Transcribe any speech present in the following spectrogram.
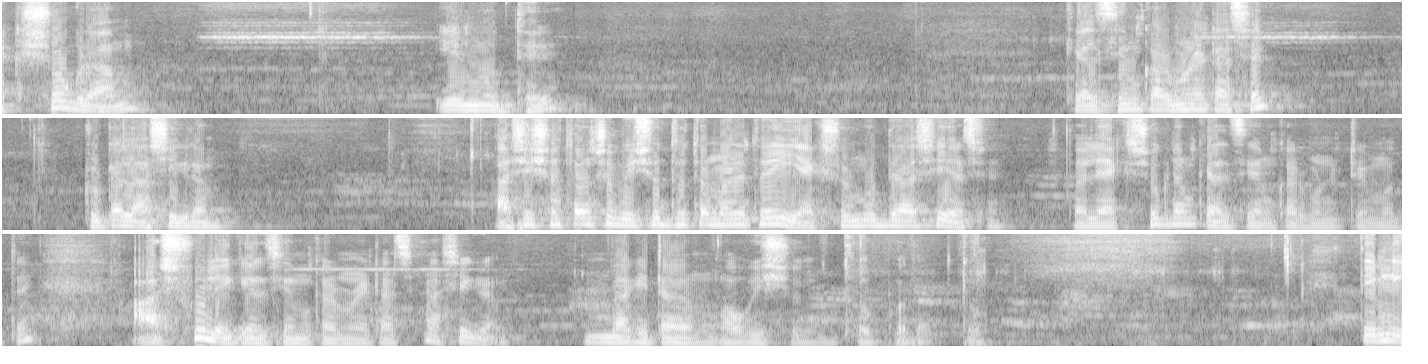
একশো গ্রাম এর মধ্যে ক্যালসিয়াম কার্বোনেট আছে। টোটাল আশি গ্রাম। আশি শতাংশ বিশুদ্ধতার মানে তো এই একশোর মধ্যে আশি আছে। তাহলে একশো গ্রাম ক্যালসিয়াম কার্বনেটের মধ্যে আসলে ক্যালসিয়াম কার্বনেট আছে আশি গ্রাম। বাকিটা অবিশুদ্ধ পদার্থ। তেমনি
